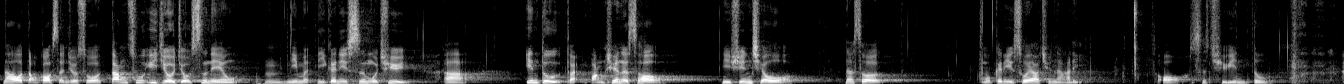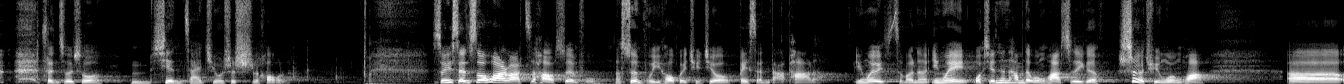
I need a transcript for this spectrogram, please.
然后我祷告神就说，当初一九九四年，嗯，你们你跟你师母去啊、印度短访宣的时候，你寻求我，那时候我跟你说要去哪里？哦，是去印度。神就说。嗯，现在就是时候了，所以神说话了吧，只好顺服。那顺服以后回去就被神打趴了，因为什么呢？因为我先生他们的文化是一个社群文化。呃，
